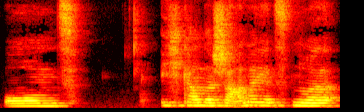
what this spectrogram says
Und ich kann der Shana jetzt nur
